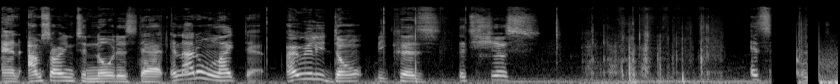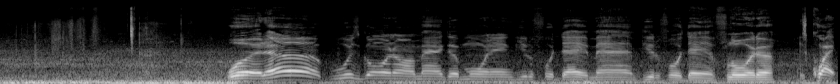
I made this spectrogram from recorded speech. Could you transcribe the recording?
and I'm starting to notice that, and I don't like that. I really don't because it's just it's what up? What's going on, man? Good morning. Beautiful day, man. Beautiful day in Florida. It's quite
